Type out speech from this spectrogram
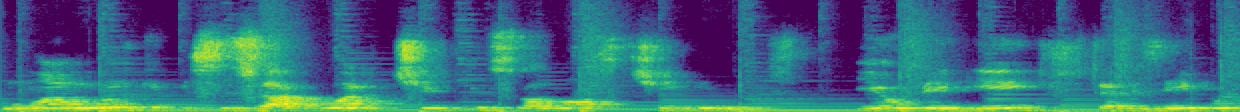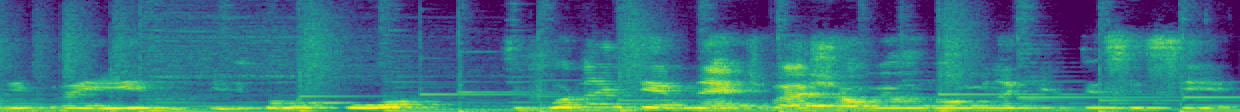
um aluno que precisava um artigo que só nós tínhamos. E eu peguei, digitalizei e mandei para ele. Ele colocou se for na internet, vai achar o meu nome naquele TCC.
